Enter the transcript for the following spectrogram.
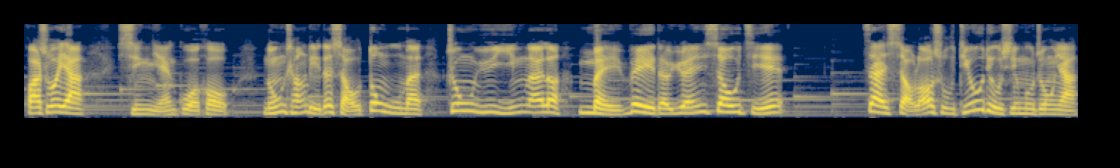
话说呀，新年过后，农场里的小动物们终于迎来了美味的元宵节。在小老鼠丢丢心目中呀，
